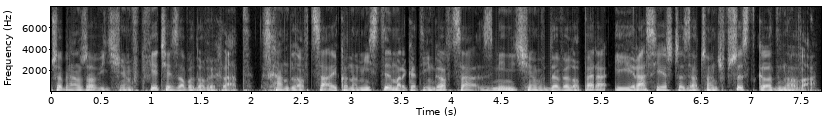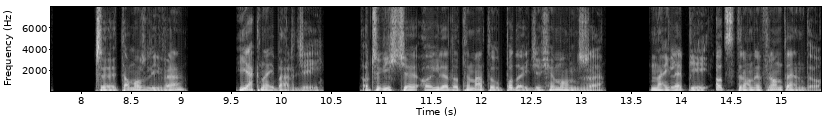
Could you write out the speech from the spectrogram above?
przebranżowić się w kwiecie zawodowych lat. Z handlowca, ekonomisty, marketingowca zmienić się w dewelopera i raz jeszcze zacząć wszystko od nowa. Czy to możliwe? Jak najbardziej. Oczywiście, o ile do tematu podejdzie się mądrze. Najlepiej od strony frontendu,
